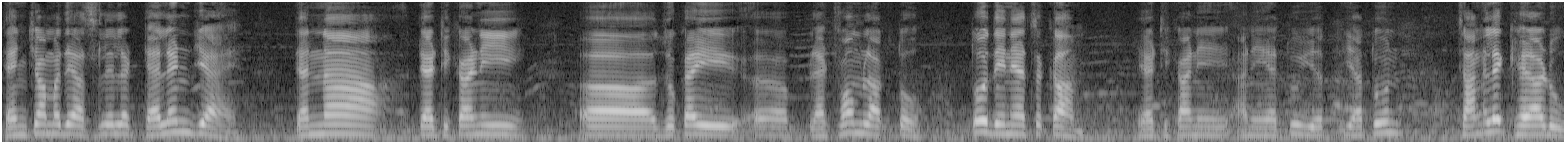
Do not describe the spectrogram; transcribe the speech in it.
त्यांच्यामध्ये असलेलं टॅलेंट जे आहे त्यांना त्या ठिकाणी जो काही प्लॅटफॉर्म लागतो तो देण्याचं काम या ठिकाणी आणि यातून यातून चांगले खेळाडू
